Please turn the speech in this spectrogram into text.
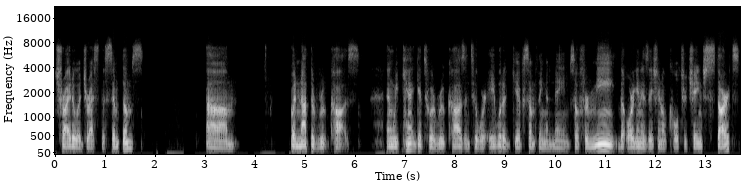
try to address the symptoms, um, but not the root cause. And we can't get to a root cause until we're able to give something a name. So for me, the organizational culture change starts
